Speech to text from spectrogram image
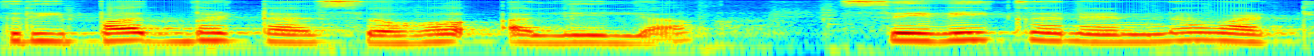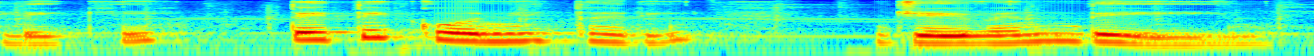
श्रीपाद भटासह आलेल्या सेवेकऱ्यांना वाटले की तेथे कोणीतरी जेवण देईल.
